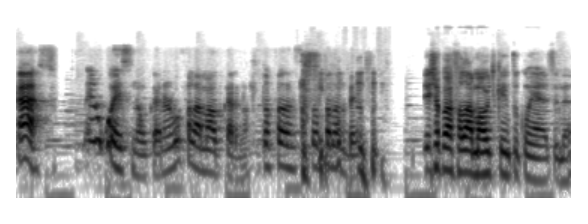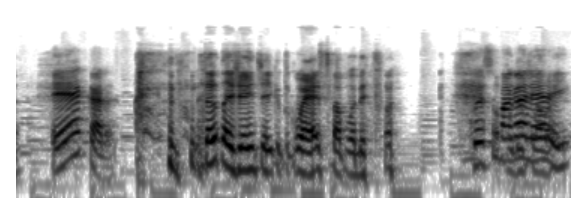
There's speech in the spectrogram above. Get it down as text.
Ah, eu não conheço não, cara. Eu não vou falar mal do cara, não. Tô falando, tô falando bem. Deixa pra falar mal de quem tu conhece, né? É, cara. Tanta gente aí que tu conhece pra poder. Conheço uma galera falar. aí.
